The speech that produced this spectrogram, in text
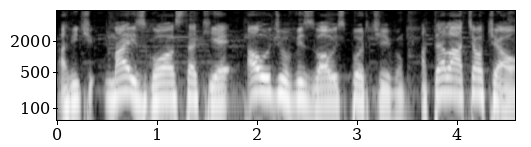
a gente mais gosta, que é audiovisual esportivo. Até lá, tchau, tchau.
